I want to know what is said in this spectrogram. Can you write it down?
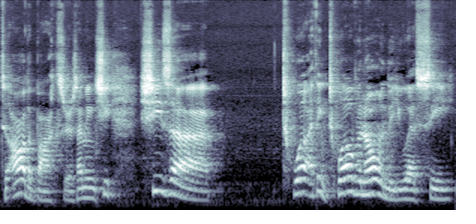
to all the boxers. I mean, she she's uh, twelve, I think twelve and zero in the UFC,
